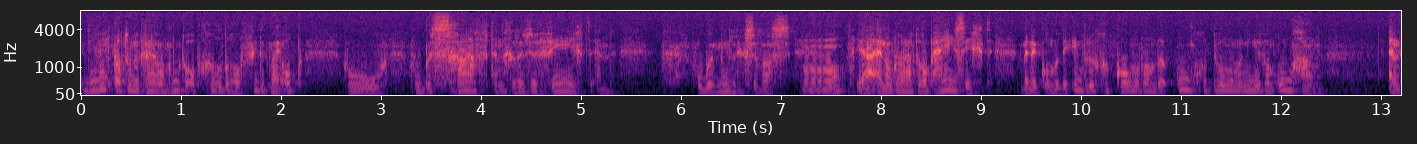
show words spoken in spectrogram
Direct al toen ik haar ontmoette op Guldenhof viel het mij op... hoe, hoe beschaafd en gereserveerd en hoe beminnelijk ze was. Oh. Ja, en ook later op heizicht ben ik onder de indruk gekomen... van de ongedwongen manier van omgang. En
